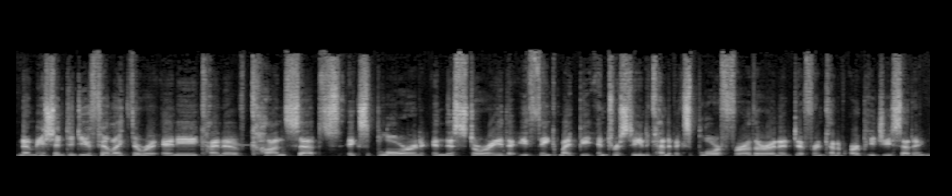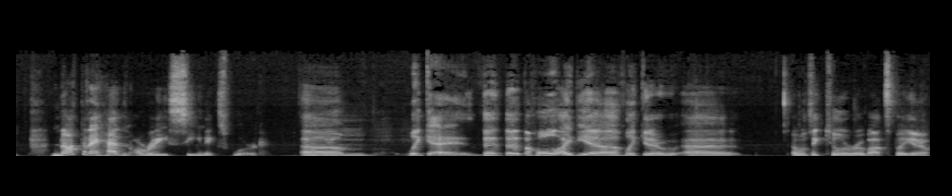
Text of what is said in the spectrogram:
Now, Misha, did you feel like there were any kind of concepts explored in this story that you think might be interesting to kind of explore further in a different kind of RPG setting? not that I hadn't already seen explored. Um, like uh, the, the the whole idea of like you know, uh, I won't say killer robots, but you know,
